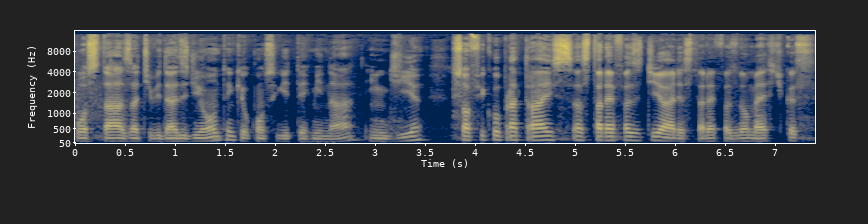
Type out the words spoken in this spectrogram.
postar as atividades de ontem que eu consegui terminar em dia. Só ficou para trás as tarefas diárias, tarefas domésticas,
